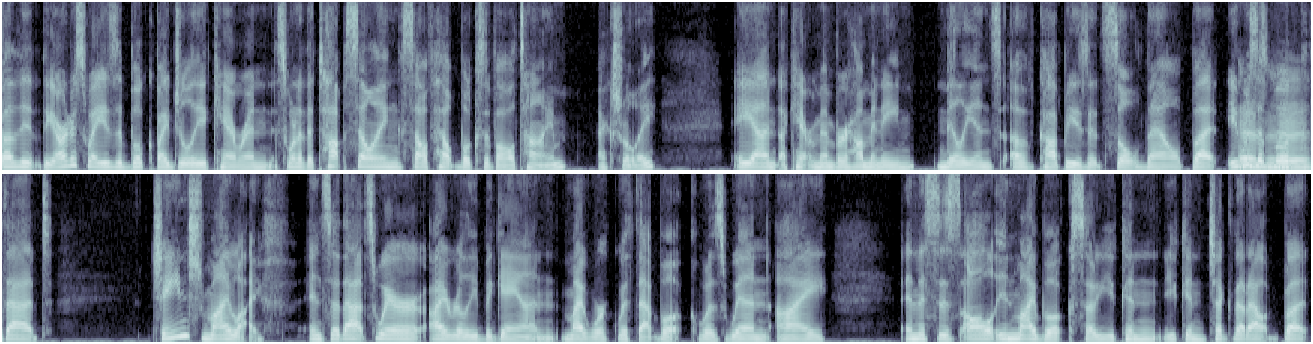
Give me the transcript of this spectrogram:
Well, the, the Artist Way is a book by Julia Cameron. It's one of the top selling self help books of all time, actually. And I can't remember how many millions of copies it's sold now, but it was a Mhm. book that changed my life. And so that's where I really began my work with that book was when I and this is all in my book so you can you can check that out but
